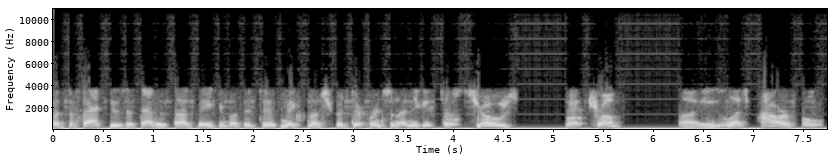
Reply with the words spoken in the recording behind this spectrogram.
but the fact is that that has not made, much of a difference, and I think it just shows that Trump uh, is less powerful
